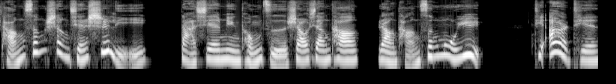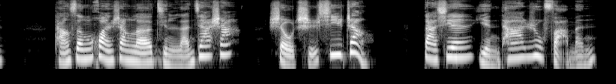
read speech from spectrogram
唐僧上前施礼，大仙命童子烧香汤，让唐僧沐浴。第二天，唐僧换上了锦襕袈裟，手持锡杖，大仙引他入法门。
